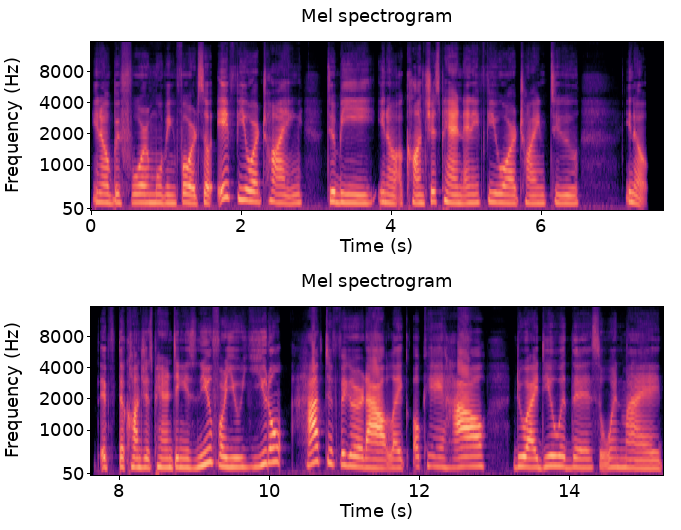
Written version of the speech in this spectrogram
you know, before moving forward. So if you are trying to be, you know, a conscious parent. And if you are trying to, you know, if the conscious parenting is new for you, you don't have to figure it out. Like, okay, how do I deal with this when my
